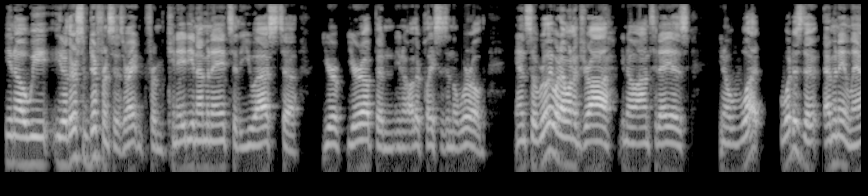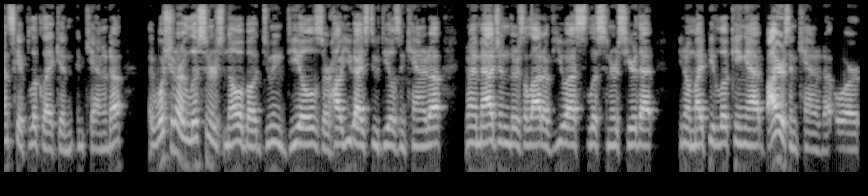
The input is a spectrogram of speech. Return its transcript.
you know, we, you know, there's some differences, right, from Canadian M&A to the U.S. to Europe, Europe, and you know, other places in the world. And so, really, what I want to draw, you know, on today is, you know, what what does the M&A landscape look like in, in Canada? Like, what should our listeners know about doing deals or how you guys do deals in Canada? You know, I imagine there's a lot of U.S. listeners here that, you know, might be looking at buyers in Canada, or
